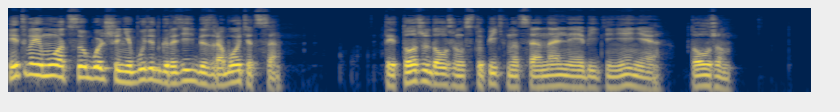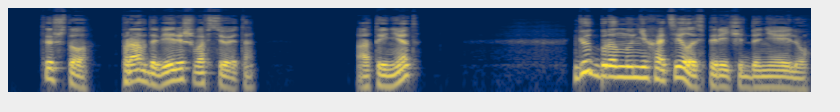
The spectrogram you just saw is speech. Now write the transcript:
И твоему отцу больше не будет грозить безработица. Ты тоже должен вступить в национальное объединение. Должен. Ты что, правда веришь во все это? А ты нет? Гюдбранну не хотелось перечить Даниэлю.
